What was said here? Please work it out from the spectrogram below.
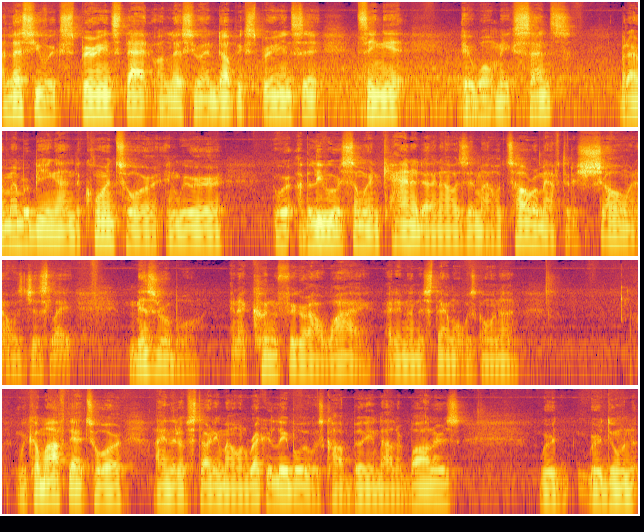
unless you experience that, unless you end up experiencing it, it won't make sense. But I remember being on the Korn tour, and we were, we were, I believe we were somewhere in Canada, and I was in my hotel room after the show, and I was just like miserable, and I couldn't figure out why. I didn't understand what was going on. We come off that tour. I ended up starting my own record label. It was called Billion Dollar Ballers. We we're, we we're doing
